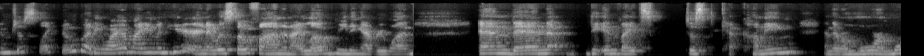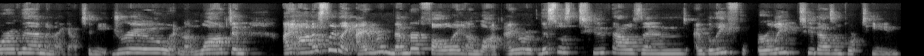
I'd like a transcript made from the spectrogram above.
I'm just like nobody. Why am I even here? And it was so fun. And I loved meeting everyone. And then the invites just kept coming and there were more and more of them and i got to meet drew and unlocked. And i honestly like i remember following unlocked. I re- this was 2000 i believe early 2014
